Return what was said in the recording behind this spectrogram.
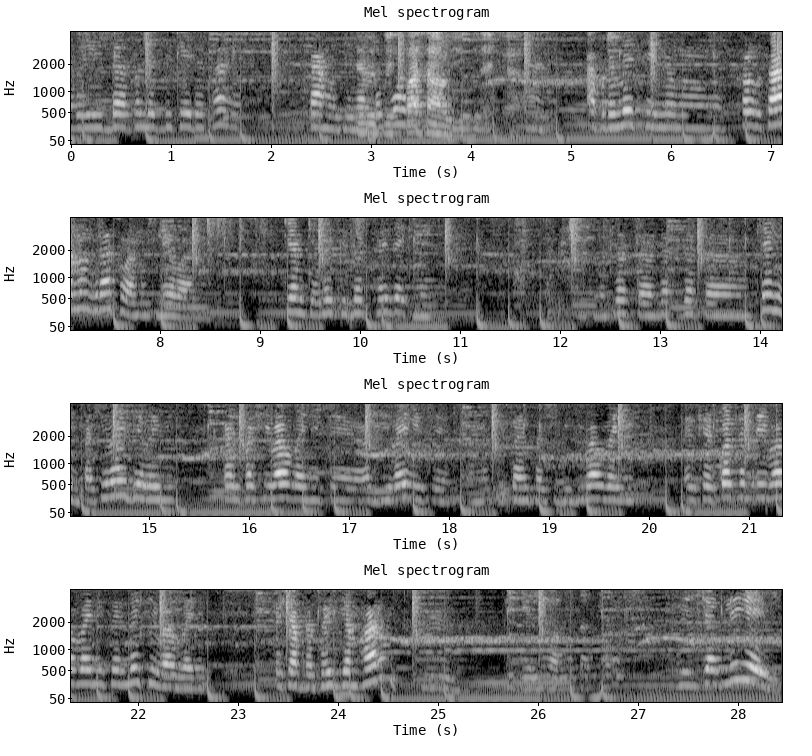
હવે એ દસ પંદર દી કેડે થાય. કામ આપણે પછી પાછા આવજો બધા આપણે મેથીનું થોડું સારું જ રાખવાનું જ લેવાનું. કેમ કે મેથી જટ થઈ જાય કે નહીં? જટ જટ જટ ખેંચીને પછી વાવી દેવાની કાલ પછી વાવવાની છે અડધી વાવી છે. અને પછી કાલ પછી બીજી વાવવાની. એટલે કોથમરી વાવવાની છે મેથી વાવવાની. પછી આપણે ભજીયામાં સારું. બીજે લેવાનું ભજીયા લઈ આવી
